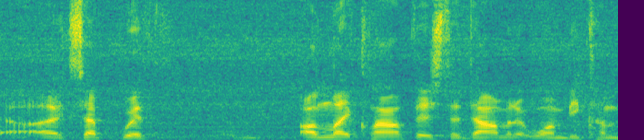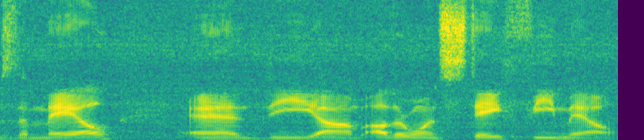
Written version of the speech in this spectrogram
uh, except with, unlike clownfish, the dominant one becomes the male and the um, other ones stay female.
